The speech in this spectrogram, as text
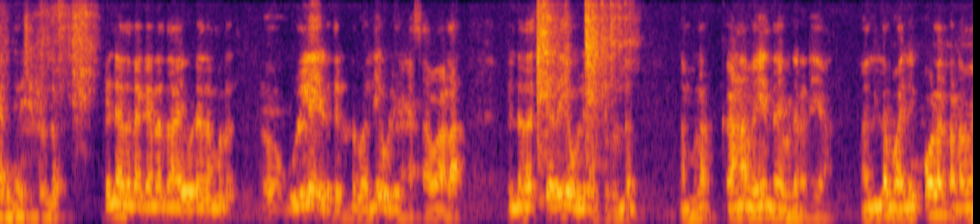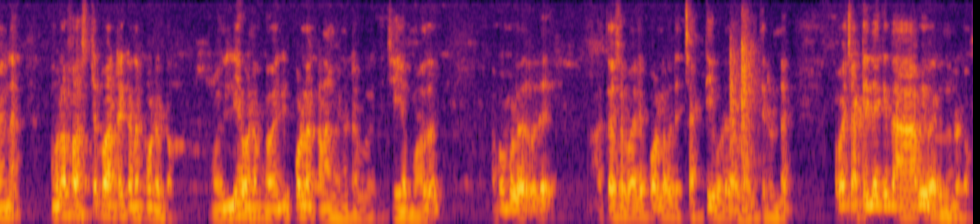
അരിഞ്ഞ് വെച്ചിട്ടുണ്ട്. പിന്നെ അതിനൊക്കെ തന്നെ ഇവിടെ നമ്മൾ ഉള്ളി എടുത്തിട്ടുണ്ട്. വലിയ ഉള്ളിയാണ് സവാള. പിന്നെ അത് ചെറിയ ഉള്ളി എടുത്തിട്ടുണ്ട്. നമ്മൾ കണവയും ഇതാ ഇവിടെ റെഡിയാണ് നല്ല വലിപ്പമുള്ള കണവയാണ്. നമ്മൾ ഫസ്റ്റ് പാർട്ടി കിടപ്പോടെ കേട്ടോ. വലിയ വലിപ്പമുള്ള കണവയാണ് കേട്ടോ ചെയ്യാൻ പോകുന്നത് അപ്പോൾ നമ്മൾ ഒരു അത്യാവശ്യം വലിപ്പമുള്ള ഒരു ചട്ടി കൂടെ എടുത്തിട്ടുണ്ട്. അപ്പോൾ ചട്ടിയിലേക്ക് ഇത് ആവി വരുന്നുണ്ട് കേട്ടോ.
